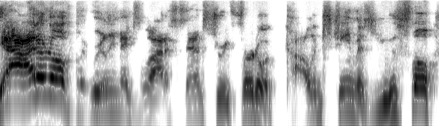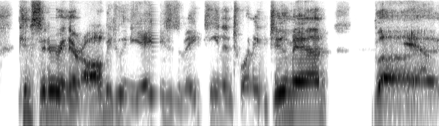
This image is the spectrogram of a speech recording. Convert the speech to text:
Yeah, I don't know if it really makes a lot of sense to refer to a college team as youthful, considering they're all between the ages of 18 and 22, man. But Yeah.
